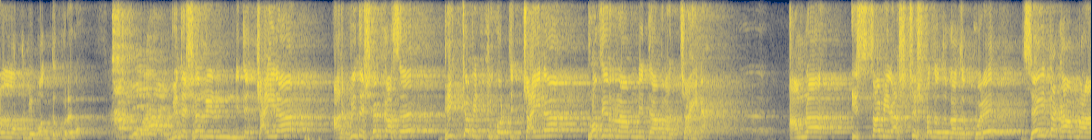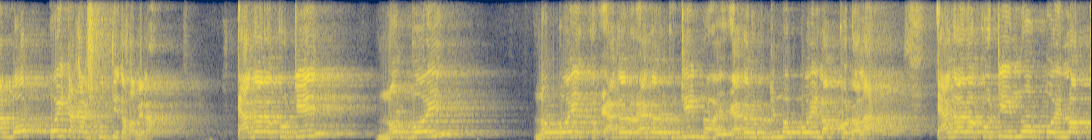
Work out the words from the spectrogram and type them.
আল্লাহ তুমি বন্ধ করে দাও। বিদেশের ঋণ নিতে চাই না, আর বিদেশের কাছে ভিক্ষা বিক্রি করতে চাই না, ফকির নাম নিতে আমরা চাই না। আমরা ইসলামী রাষ্ট্রের সাথে যোগাযোগ করে যেই টাকা আমরা আনব, ওই টাকার সুদ দিতে হবে না। এগারো কোটি নব্বই নব্বই, এগারো এগারো কোটি এগারো কোটি নব্বই লক্ষ ডলার। এগারো কোটি নব্বই লক্ষ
